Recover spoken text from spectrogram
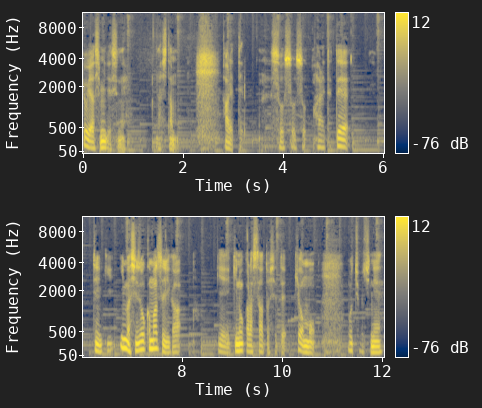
今日休みですね。明日も晴れてる。そうそうそう。晴れてて、天気、今静岡祭りが、えー、昨日からスタートしてて、今日もぼちぼちね、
